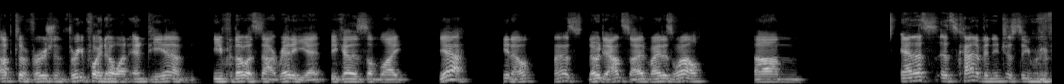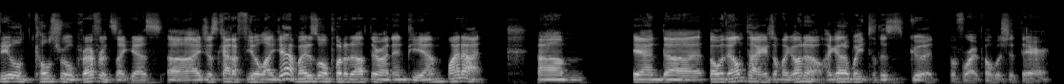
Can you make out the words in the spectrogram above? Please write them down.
up to version 3.0 on npm, even though it's not ready yet, because I'm like, yeah, you know, that's no downside, might as well. Um, and that's that's kind of an interesting revealed cultural preference, I guess. Uh, I just kind of feel like, yeah, might as well put it out there on npm. Why not? Um, and uh, but with Elm package, I'm like, oh no, I gotta wait until this is good before I publish it there.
